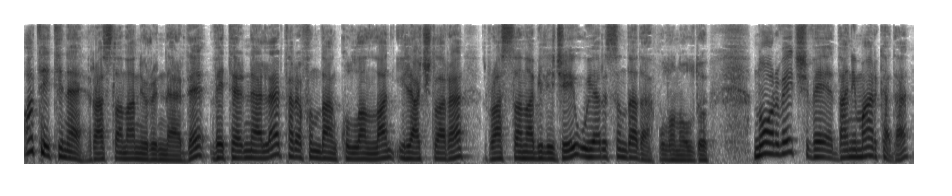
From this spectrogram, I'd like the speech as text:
At etine rastlanan ürünlerde veterinerler tarafından kullanılan ilaçlara rastlanabileceği uyarısında da bulunuldu. Norveç ve Danimarka'da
